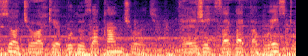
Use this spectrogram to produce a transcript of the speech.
Все, чуваки, буду заканчивать. Бережіть себе та близьких.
